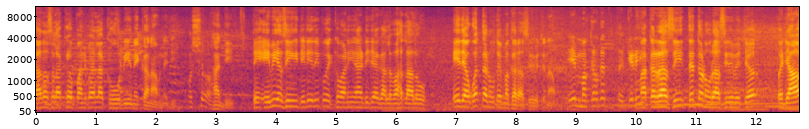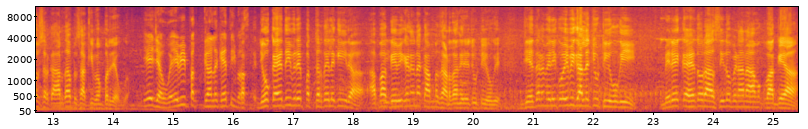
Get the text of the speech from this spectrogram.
10 ਲੱਖ 5 5 ਲੱਖ ਹੋਰ ਵੀ ਅਨੇਕਾਂ ਨਾਮ ਨੇ ਜੀ। ਅੱਛਾ। ਹਾਂਜੀ। ਤੇ ਇਹ ਵੀ ਅਸੀਂ ਜਿਹੜੀ ਇਹਦੀ ਭਵਿੱਖਬਾਣੀ ਆ ਸਾਡੀ ਜੇ ਗੱਲਬਾਤ ਲਾ ਲਓ ਇਹ ਜਾਊਗਾ ਧਨੂ ਤੇ ਮਕਰ ਰਾਸ਼ੀ ਦੇ ਵਿੱਚ ਨਾਮ। ਇਹ ਮਕਰ ਦੇ ਕਿਹੜੀ? ਮਕਰ ਰਾਸ਼ੀ ਤੇ ਧਨੂ ਰਾਸ਼ੀ ਦੇ ਵਿੱਚ ਪੰਜਾਬ ਸਰਕਾਰ ਦਾ ਵਿਸਾਖੀ ਬੰਪਰ ਜਾਊਗਾ। ਇਹ ਜਾਊਗਾ ਇਹ ਵੀ ਪੱਕ ਗੱਲ ਕਹਿਤੀ ਬਸ। ਪੱਕ- ਜੋ ਕਹਿਦੀ ਵੀਰੇ ਪੱਤਰ ਤੇ ਲਕੀਰ ਆ। ਆਪਾਂ ਅੱਗੇ ਵੀ ਕਹਿੰਦੇ ਨਾ ਕੰਮ ਛੱਡ ਦਾਂਗੇ ਜੇ ਝੂਠੀ ਹੋ ਗਈ। ਜਿਸ ਦਿਨ ਮੇਰੀ ਕੋਈ ਵੀ ਗੱਲ ਝੂਠੀ ਹੋ ਗਈ ਮੇਰੇ ਕਹੇ ਤੋਂ ਰਾਸ਼ੀ ਤੋਂ ਬਿਨਾ ਨਾਮ ਵਗ ਗਿਆ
